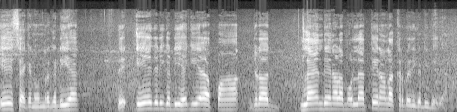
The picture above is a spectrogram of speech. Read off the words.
ਇਹ ਸੈਕੰਡ ਓਨਰ ਗੱਡੀ ਆ। ਤੇ ਇਹ ਜਿਹੜੀ ਗੱਡੀ ਹੈਗੀ ਆ ਆਪਾਂ ਜਿਹੜਾ ਲੈਣ ਦੇਣ ਵਾਲਾ ਮੁੱਲ ਹੈ 13 ਲੱਖ ਰੁਪਏ ਦੀ ਗੱਡੀ ਦੇ ਦਿਆਂਗੇ।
